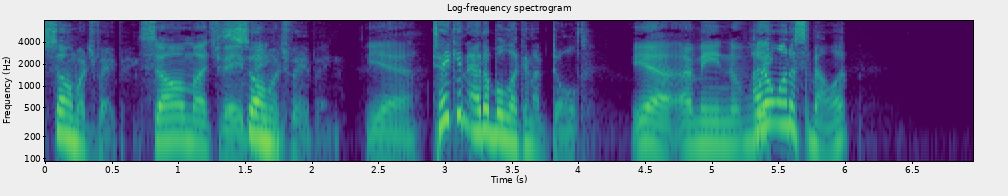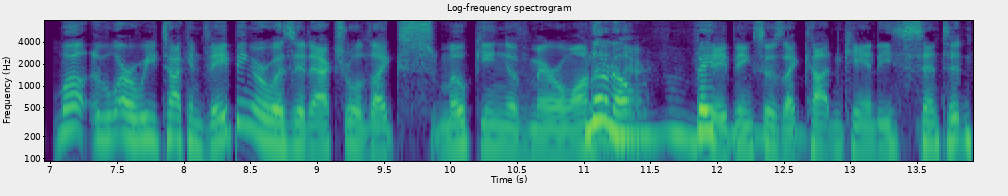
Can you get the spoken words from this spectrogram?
So much vaping. so much vaping. So much vaping. Yeah, Take an edible like an adult. yeah. I mean, I don't want to smell it. Well, are we talking vaping or was it actual like smoking of marijuana? No, no, no. Vape- Vaping, so it's like cotton candy scented.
